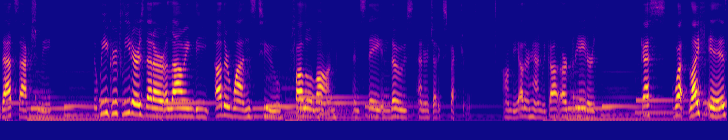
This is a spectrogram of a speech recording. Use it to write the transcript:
that's actually we group leaders that are allowing the other ones to follow along and stay in those energetic spectrums. On the other hand, we got our creators. Guess what life is?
